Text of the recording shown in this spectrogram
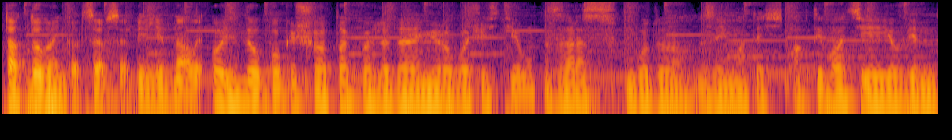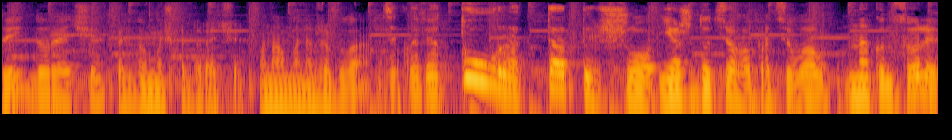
Так, добренько, це все під'єднали. Ось до поки що так виглядає мій робочий стіл. Зараз буду займатися активацією вінди, до речі. Домишка, до речі, вона в мене вже була. Це клавіатура, та ти що? Я ж до цього працював на консолі.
